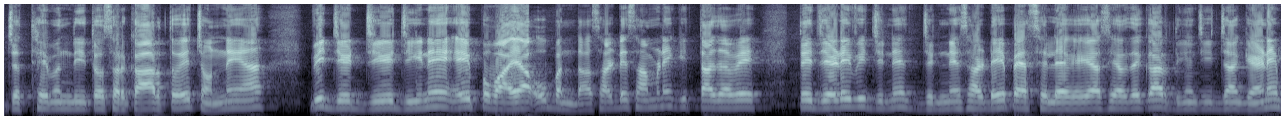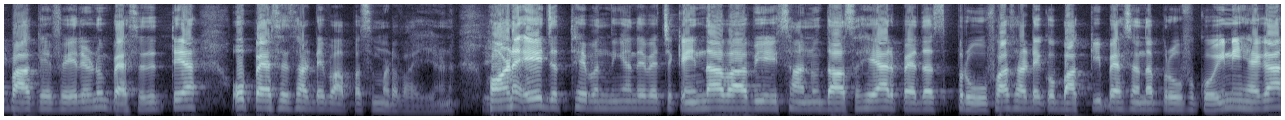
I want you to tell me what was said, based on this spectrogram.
ਜਥੇਬੰਦੀ ਤੋਂ ਸਰਕਾਰ ਤੋਂ ਇਹ ਚਾਹੁੰਦੇ ਆ ਵੀ ਜੇ ਜਿਹਨੇ ਇਹ ਪਵਾਇਆ ਉਹ ਬੰਦਾ ਸਾਡੇ ਸਾਹਮਣੇ ਕੀਤਾ ਜਾਵੇ ਤੇ ਜਿਹੜੇ ਵੀ ਜਿਹਨੇ ਜਿੰਨੇ ਸਾਡੇ ਪੈਸੇ ਲੈ ਕੇ ਗਿਆ ਸੀ ਆਪਦੇ ਘਰ ਦੀਆਂ ਚੀਜ਼ਾਂ ਗਹਿਣੇ ਪਾ ਕੇ ਫਿਰ ਇਹਨੂੰ ਪੈਸੇ ਦਿੱਤੇ ਆ ਉਹ ਪੈਸੇ ਸਾਡੇ ਵਾਪਸ ਮੜਵਾਏ ਜਾਣ। ਹੁਣ ਇਹ ਜਥੇਬੰਦੀਆਂ ਦੇ ਵਿੱਚ ਕਹਿੰਦਾ ਵਾ ਵੀ ਸਾਨੂੰ 10000 ਰੁਪਏ ਦਾ ਪ੍ਰੂਫ ਆ ਸਾਡੇ ਕੋਲ ਬਾਕੀ ਪੈਸਿਆਂ ਦਾ ਪ੍ਰੂਫ ਕੋਈ ਨਹੀਂ ਹੈਗਾ।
